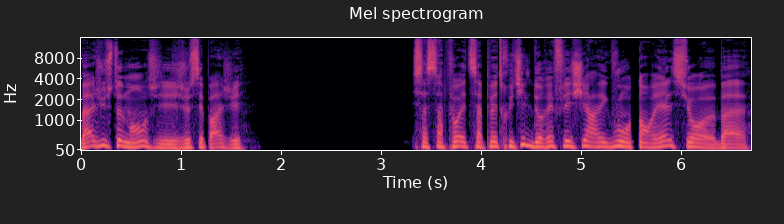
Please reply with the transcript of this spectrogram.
Bah justement, je sais pas, j'ai ça, ça, peut être, ça peut être utile de réfléchir avec vous en temps réel sur euh, bah,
